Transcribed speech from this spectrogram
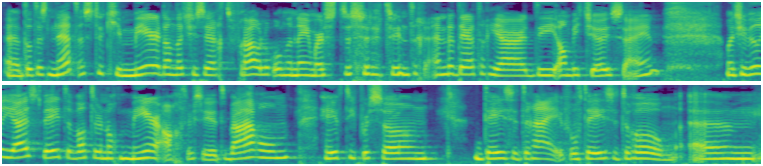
Uh, dat is net een stukje meer dan dat je zegt vrouwelijke ondernemers tussen de 20 en de 30 jaar die ambitieus zijn. Want je wil juist weten wat er nog meer achter zit. Waarom heeft die persoon deze drijf of deze droom? Um,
